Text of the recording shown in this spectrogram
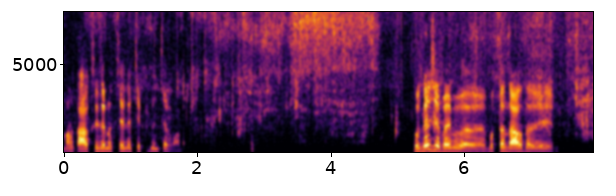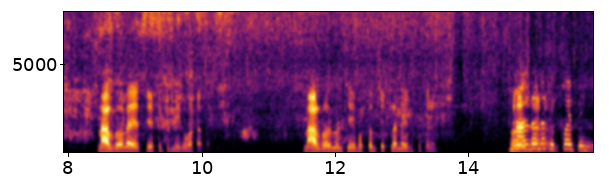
మనకు ఆక్సిజన్ వచ్చేదే చెట్టు నుంచి అనమాట. వదిలేసే పైపు మొత్తం తాగుతుంది. నాలుగు రోజులే చెట్టుకి నీళ్ళు పట్టాక నాలుగు రోజుల నుంచి మొత్తం చెట్లన్నీ వెళ్ళిపోతున్నాయి నాలుగు రోజులకు ఎక్కువైపోయింది.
